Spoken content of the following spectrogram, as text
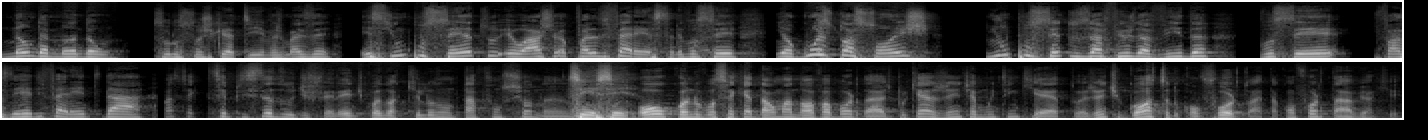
não demandam soluções criativas, mas é- esse 1% eu acho é o que faz a diferença. Né? Você, em algumas situações, em 1% dos desafios da vida, você fazer diferente da. mas você- precisa do diferente quando aquilo não está funcionando. Sim, sim. Ou quando você quer dar uma nova abordagem. Porque a gente é muito inquieto. A gente gosta do conforto. Ah, tá confortável aqui.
